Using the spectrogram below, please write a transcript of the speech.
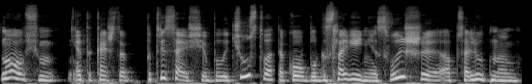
Ну, в общем, это, конечно, потрясающее было чувство, такого благословения свыше, абсолютно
